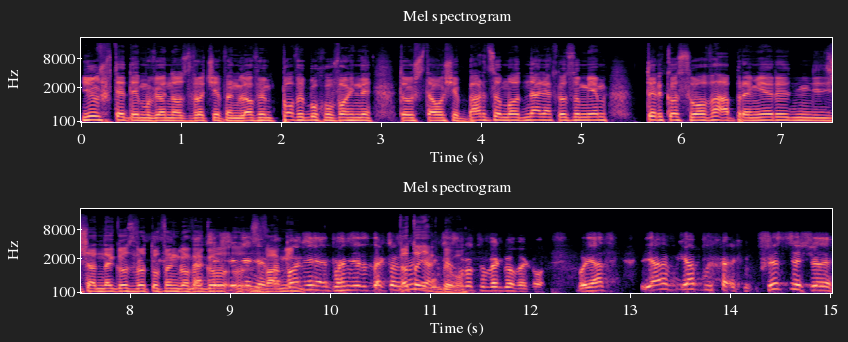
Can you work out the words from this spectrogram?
Już wtedy mówiono o zwrocie węglowym. Po wybuchu wojny to już stało się bardzo modne, ale jak rozumiem, tylko słowa, a premier żadnego zwrotu węglowego znaczy nie, nie, z wami. Panie, panie redaktorze, no to jak było? zwrotu węglowego, bo ja, ja, ja, wszyscy się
